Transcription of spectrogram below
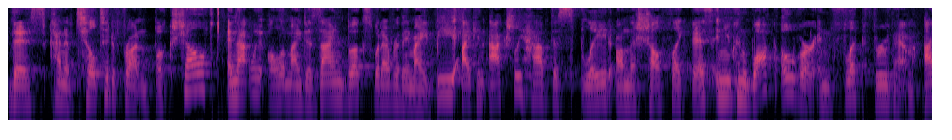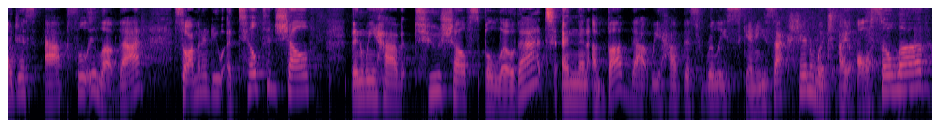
this kind of tilted front bookshelf. And that way all of my design books, whatever they might be, I can actually have displayed on the shelf like this and you can walk over and flip through them. I just absolutely love that. So I'm gonna do a tilted shelf, then we have two shelves below that, and then above that we have this really skinny section, which I also love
